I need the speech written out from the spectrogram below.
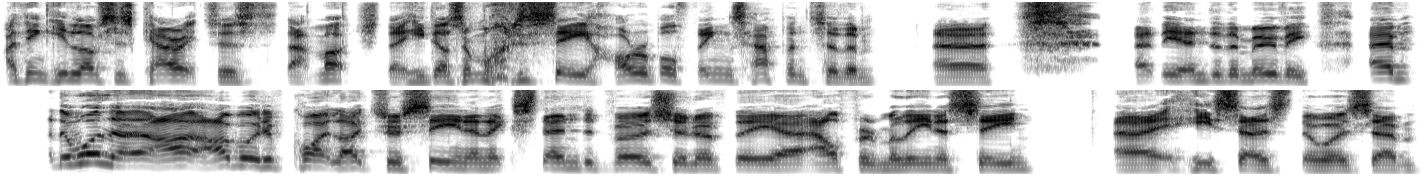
I think he loves his characters that much that he doesn't want to see horrible things happen to them uh, at the end of the movie. Um, the one that I, I would have quite liked to have seen an extended version of the uh, Alfred Molina scene. Uh, he says there was um,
